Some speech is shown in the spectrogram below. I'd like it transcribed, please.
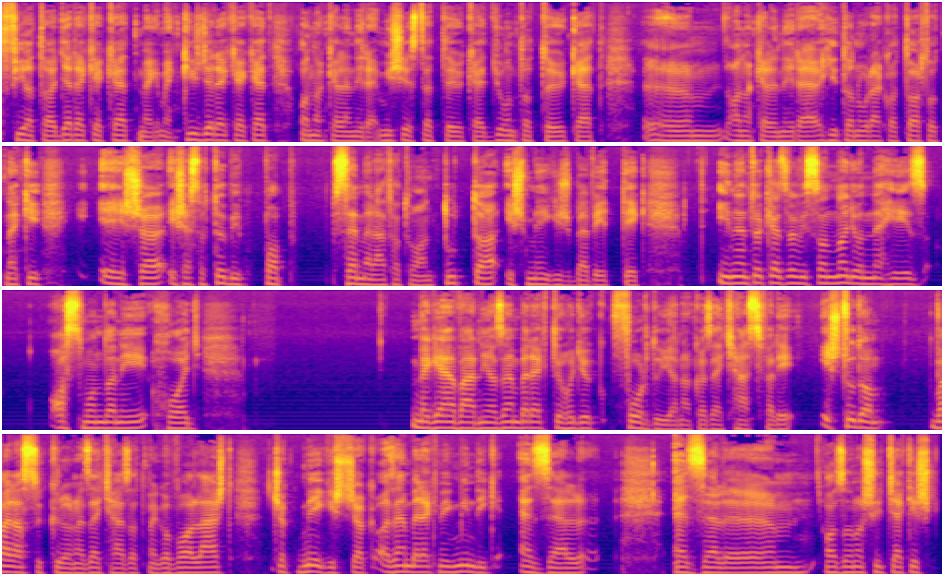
fiatal gyerekeket, meg, meg kisgyerekeket, annak ellenére miséztette őket, gyontatta őket, annak ellenére hitanórákat tartott neki, és, és ezt a többi pap szemmeláthatóan tudta, és mégis bevédték. Innentől kezdve viszont nagyon nehéz azt mondani, hogy meg elvárni az emberektől, hogy ők forduljanak az egyház felé. És tudom, választjuk külön az egyházat meg a vallást, csak mégiscsak az emberek még mindig ezzel, ezzel azonosítják, és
